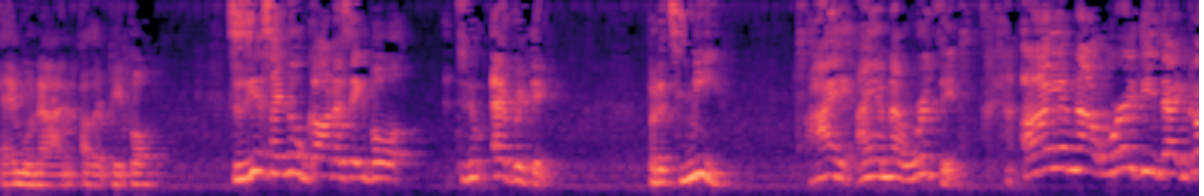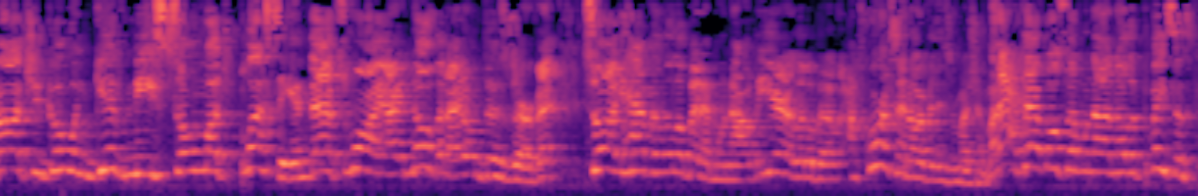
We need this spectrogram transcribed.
emunah in other people? says, yes, I know God is able to do everything, but it's me. I, I am not worthy. I am not worthy that God should go and give me so much blessing, and that's why I know that I don't deserve it. So I have a little bit of emunah over here, a little bit of, of course I know everything's from Hashem, but I have to have also emunah in other places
